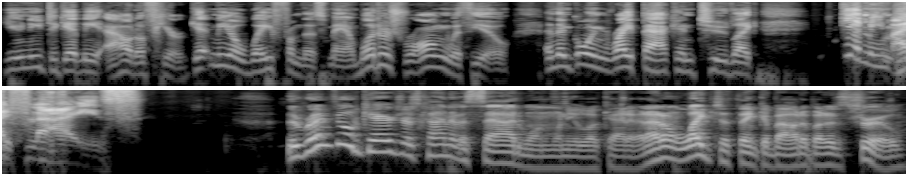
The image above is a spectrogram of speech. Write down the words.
you need to get me out of here get me away from this man what is wrong with you and then going right back into like give me my flies The Renfield character is kind of a sad one when you look at it. I don't like to think about it, but it's true.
